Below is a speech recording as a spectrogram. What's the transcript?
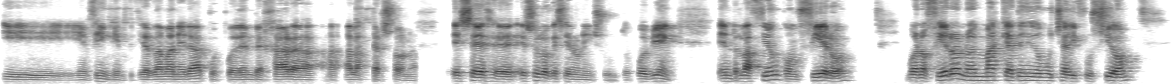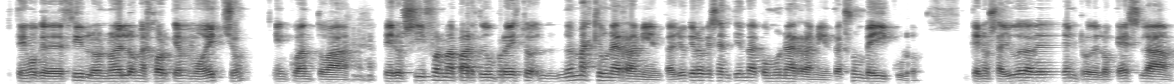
y, en fin, que en cierta manera pues pueden dejar a, las personas. Es, eh, eso es lo que sería un insulto. Pues bien, en relación con Fiero, bueno, Fiero no es más que ha tenido mucha difusión, tengo que decirlo, no es lo mejor que hemos hecho, en cuanto a, pero sí forma parte de un proyecto, no es más que una herramienta, yo quiero que se entienda como una herramienta, es un vehículo que nos ayuda dentro de lo que es la,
